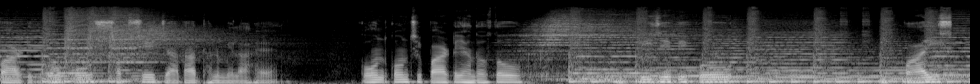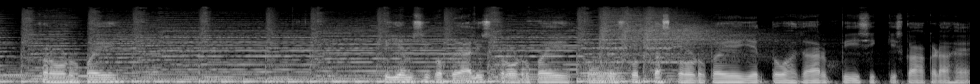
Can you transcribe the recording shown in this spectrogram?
पार्टियों को सबसे ज़्यादा धन मिला है। कौन कौन सी पार्टी हैं दोस्तों? बीजेपी को 22 करोड़ रुपए, टीएमसी को 42 करोड़ रुपए, कांग्रेस को 10 करोड़ रुपए, ये 2020-21 का आंकड़ा है।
